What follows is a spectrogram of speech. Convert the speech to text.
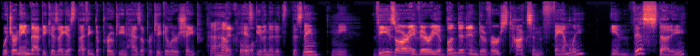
which are named that because I guess I think the protein has a particular shape Oh, that cool. has given it its, this name. Neat. These are a very abundant and diverse toxin family. In this study,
